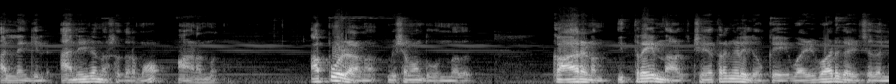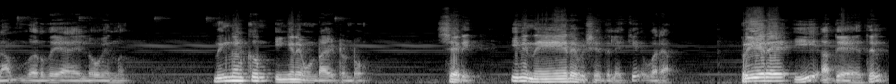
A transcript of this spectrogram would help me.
അല്ലെങ്കിൽ അനിഴ നക്ഷത്രമോ ആണെന്ന്. അപ്പോഴാണ് വിഷമം തോന്നുന്നത്. കാരണം ഇത്രയും നാൾ ക്ഷേത്രങ്ങളിലൊക്കെ വഴിപാട് കഴിച്ചതെല്ലാം വെറുതെയായല്ലോ എന്ന്. നിങ്ങൾക്കും ഇങ്ങനെ ഉണ്ടായിട്ടുണ്ടോ? ശരി ഇനി നേരെ വിഷയത്തിലേക്ക് വരാം. പ്രിയരെ ഈ അധ്യായത്തിൽ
